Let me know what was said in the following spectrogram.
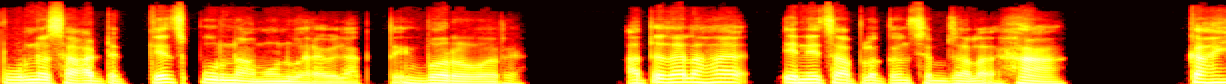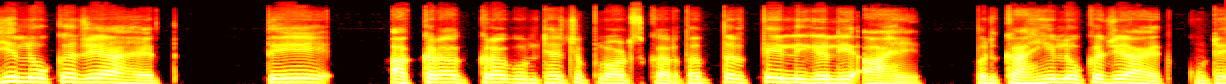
पूर्ण सहा टक्केच पूर्ण अमाऊंट भरावी लागते. बरोबर. आता झाला हा एनएचा आपला कन्सेप्ट झाला. हां. काही लोक जे आहेत ते अकरा अकरा गुंठ्याचे प्लॉट्स करतात तर ते लिगली आहे. पण काही लोक जे आहेत कुठे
